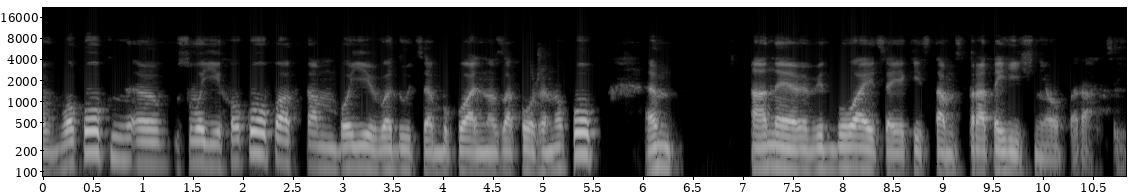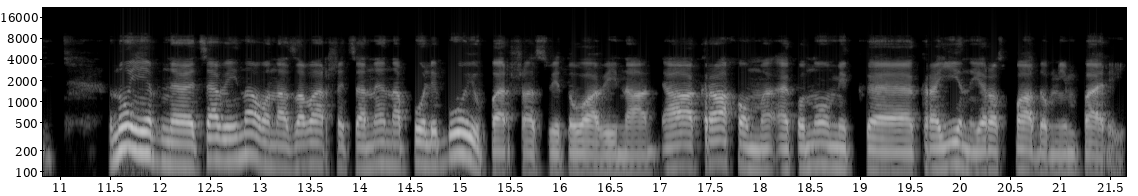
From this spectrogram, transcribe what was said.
в окоп в своїх окопах, там бої ведуться буквально за кожен окоп. А не відбуваються якісь там стратегічні операції. Ну і е, ця війна вона завершиться не на полі бою, Перша світова війна, а крахом економік е, країн і розпадом імперій.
